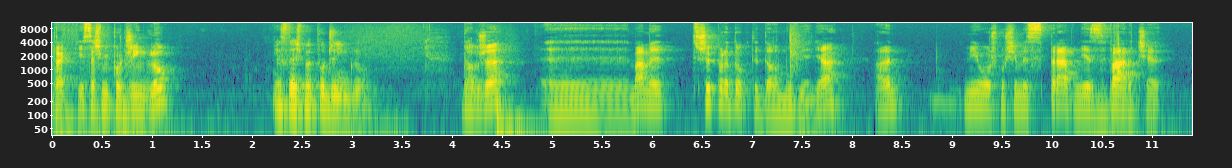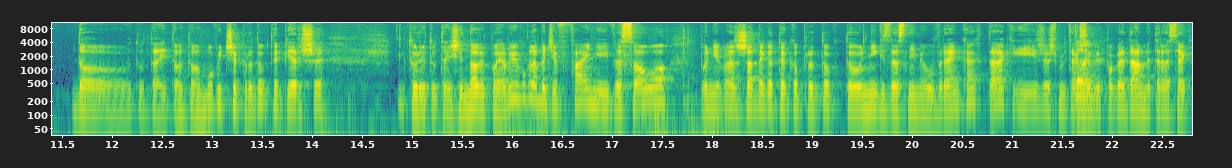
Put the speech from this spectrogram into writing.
Tak? Jesteśmy po dżinglu? Jesteśmy po dżinglu. Dobrze. Yy, mamy trzy produkty do omówienia, ale miłość musimy sprawnie, zwarcie do, tutaj to, to omówić. Trzy produkty. Pierwszy, który tutaj się nowy pojawił. W ogóle będzie fajnie i wesoło, ponieważ żadnego tego produktu nikt z nas nie miał w rękach, tak? I żeśmy tak, tak. sobie pogadamy teraz jak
